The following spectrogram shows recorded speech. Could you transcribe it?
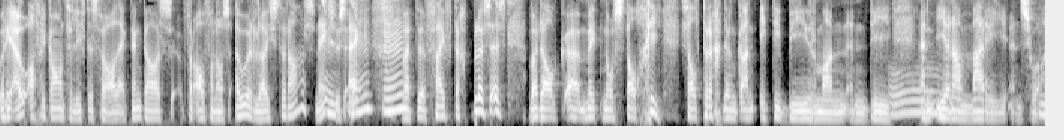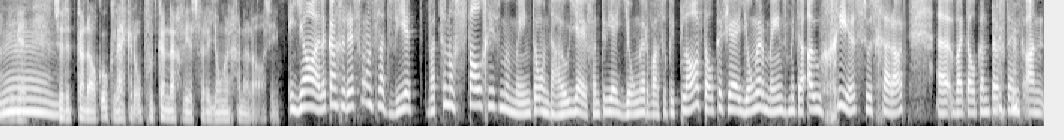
oor die ou Afrikaanse liefdesverhale. Ek dink daar's veral van ons ouer luisteraars, nê, nee, soos ek mm -hmm. wat uh, 50 plus is wat dalk uh, met nostalgie sal terugdink aan Etty Buurman en die oh. en Ena Marie en so aan, mm. jy weet. Mm. So dit kan dalk ook lekker opvoedkundig wees vir 'n jonger generasie. Ja, hulle kan gerus vir ons laat weet wat se nostalgiese momente onthou jy van toe jy jonger was op die plaas? Dalk is jy 'n jonger mens met 'n ou gees soos Gerard, uh, wat dalk kan terugdink aan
